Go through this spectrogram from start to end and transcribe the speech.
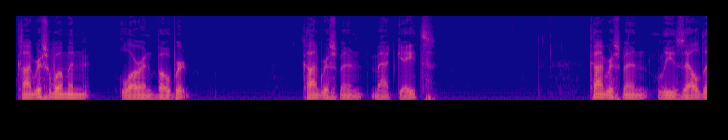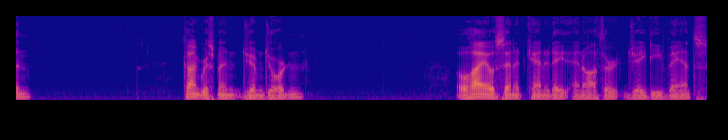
Congresswoman Lauren Boebert, Congressman Matt Gaetz, Congressman Lee Zeldin, Congressman Jim Jordan, Ohio Senate candidate and author J.D. Vance,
